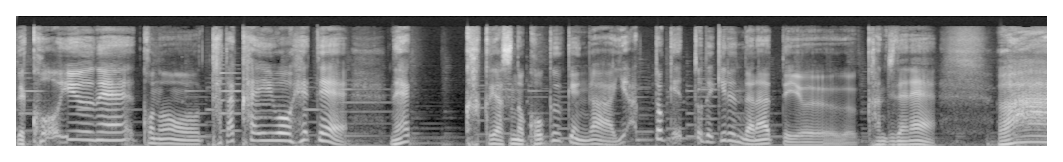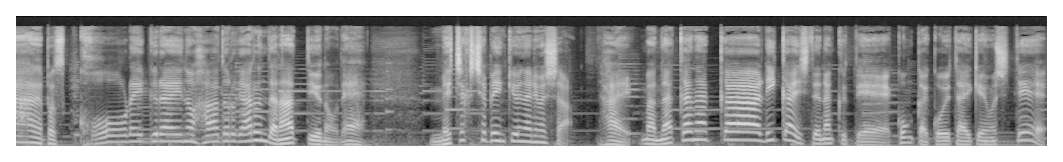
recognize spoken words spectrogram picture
で、こういうね、この戦いを経て、ね、格安の航空券がやっとゲットできるんだなっていう感じでねわあやっぱこれぐらいのハードルがあるんだなっていうのをねめちゃくちゃ勉強になりました。はい。まあ、なかなか理解してなくて今回こういう体験をして、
